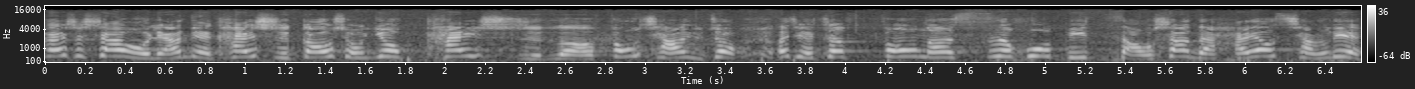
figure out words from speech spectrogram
概是下午两点开始，高雄又开始了风强雨骤，而且这风呢似乎比早上的还要强烈。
